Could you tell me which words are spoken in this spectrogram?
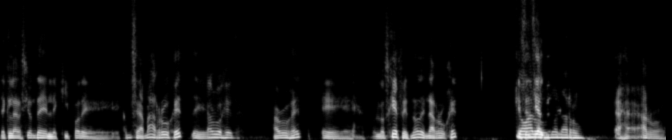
declaración del equipo de, ¿cómo se llama? Arrowhead. Arrowhead. Arrowhead, eh, los jefes, ¿no? De Arrowhead. Que No, Arrow, esencialmente, no Narrow. Ajá, Arrow,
